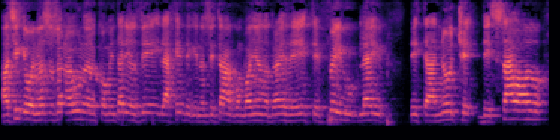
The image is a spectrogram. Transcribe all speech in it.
Así que bueno, esos son algunos de los comentarios de la gente que nos está acompañando a través de este Facebook Live de esta noche de sábado,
